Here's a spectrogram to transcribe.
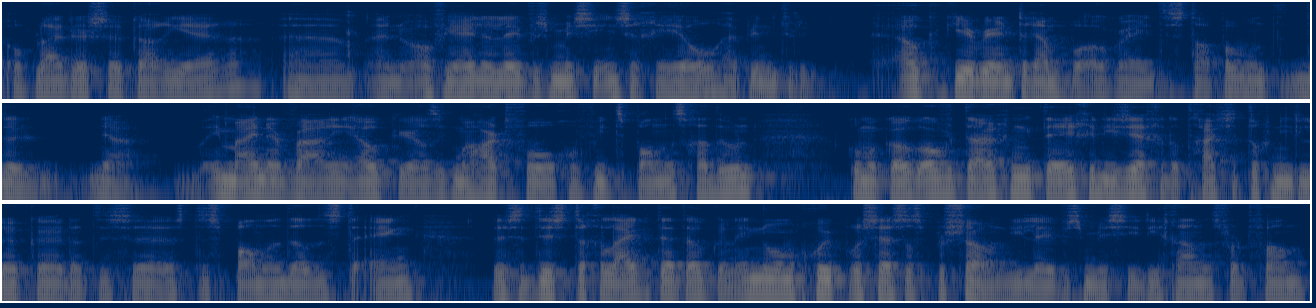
opleiderscarrière uh, en over je hele levensmissie in zijn geheel, heb je natuurlijk elke keer weer een drempel overheen te stappen. Want de, ja, in mijn ervaring, elke keer als ik mijn hart volg of iets spannends ga doen, kom ik ook overtuigingen tegen die zeggen dat gaat je toch niet lukken, dat is, uh, is te spannend, dat is te eng. Dus het is tegelijkertijd ook een enorm groeiproces als persoon, die levensmissie. Die gaan een soort van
